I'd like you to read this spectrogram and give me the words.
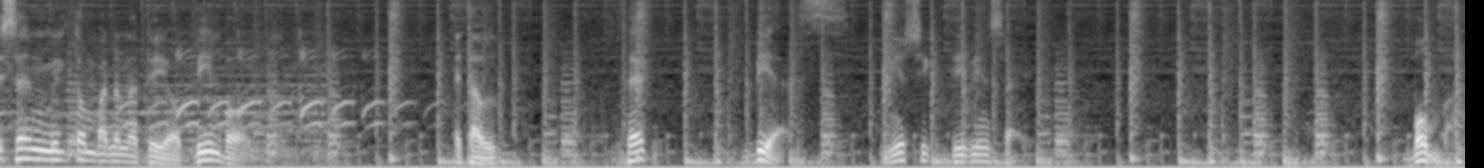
Morrison, Milton Banana Tío, Bimbo, Estaud, Zed, Bias, Music Deep Inside, Bomba.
